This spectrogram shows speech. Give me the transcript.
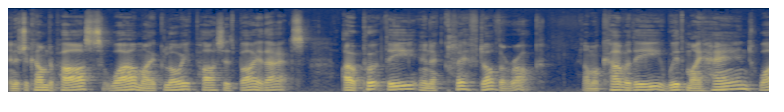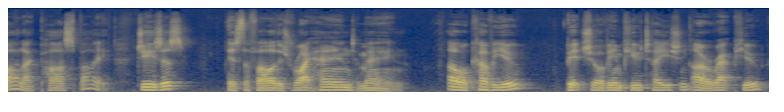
And it shall come to pass while my glory passeth by that I will put thee in a cleft of the rock, and will cover thee with my hand while I pass by. Jesus is the Father's right hand man. I will cover you, picture of imputation. I will wrap you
